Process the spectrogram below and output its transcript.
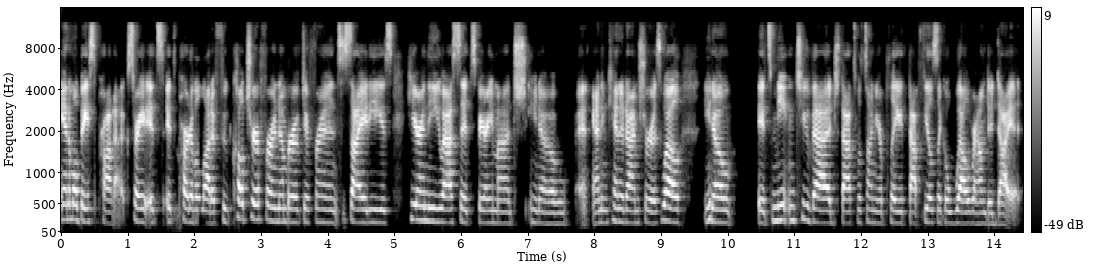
animal based products right? It's it's part of a lot of food culture for a number of different societies. Here in the US it's very much you know and in Canada I'm sure as well you know it's meat and two veg that's what's on your plate. That feels like a well-rounded diet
